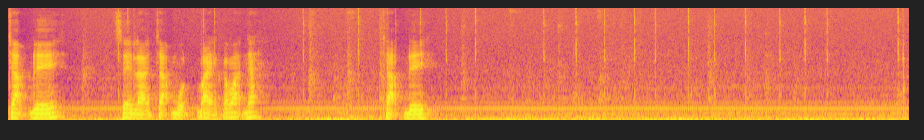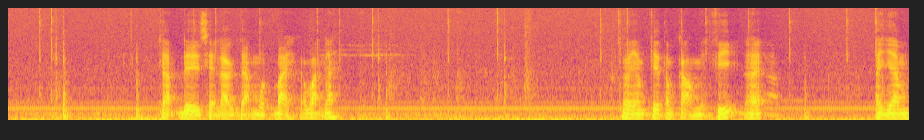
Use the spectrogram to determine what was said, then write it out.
Chạm đế sẽ là chạm 17 các bạn nhé. Chạm đề chạm đề sẽ là chạm 17 các bạn nhé. Cho anh em chơi tham khảo miễn phí. Đấy. Anh em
